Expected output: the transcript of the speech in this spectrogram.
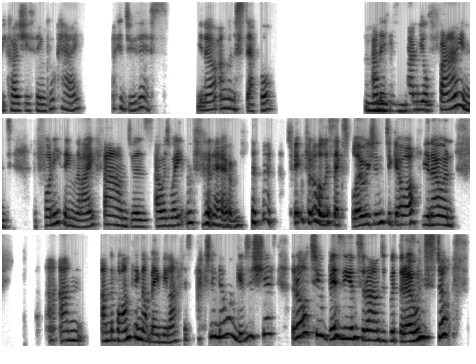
because you think, okay, I can do this. You know, I'm going to step up. Mm. And it, and you'll find the funny thing that I found was I was waiting for um waiting for all this explosion to go off, you know, and and and the one thing that made me laugh is actually no one gives a shit. They're all too busy and surrounded with their own stuff,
